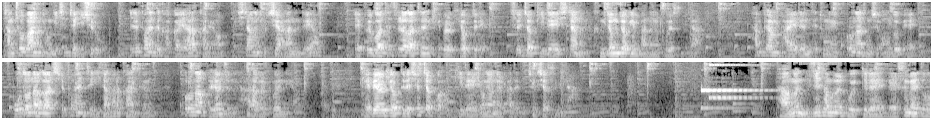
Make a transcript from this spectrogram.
장 초반 경기 침체 이슈로 1% 가까이 하락하며 시장은 좋지 않았는데요. 애플과 테슬라 같은 개별 기업들의 실적 기대에 시장은 긍정적인 반응을 보였습니다. 한편 바이든 대통령의 코로나 종식 언급에 모더나가 7% 이상 하락하는 등 코로나 관련주는 하락을 보였네요. 개별 기업들의 실적과 기대에 영향을 받은 증시였습니다. 다음은 유진선물 고객들의 매수매도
